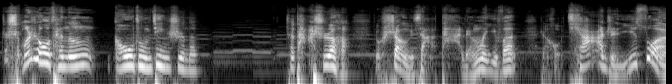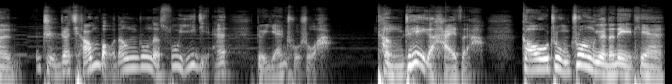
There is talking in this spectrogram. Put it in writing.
这什么时候才能高中进士呢？”这大师啊，就上下打量了一番，然后掐指一算，指着襁褓当中的苏怡简，对严楚说：“啊，等这个孩子啊，高中状元的那天，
